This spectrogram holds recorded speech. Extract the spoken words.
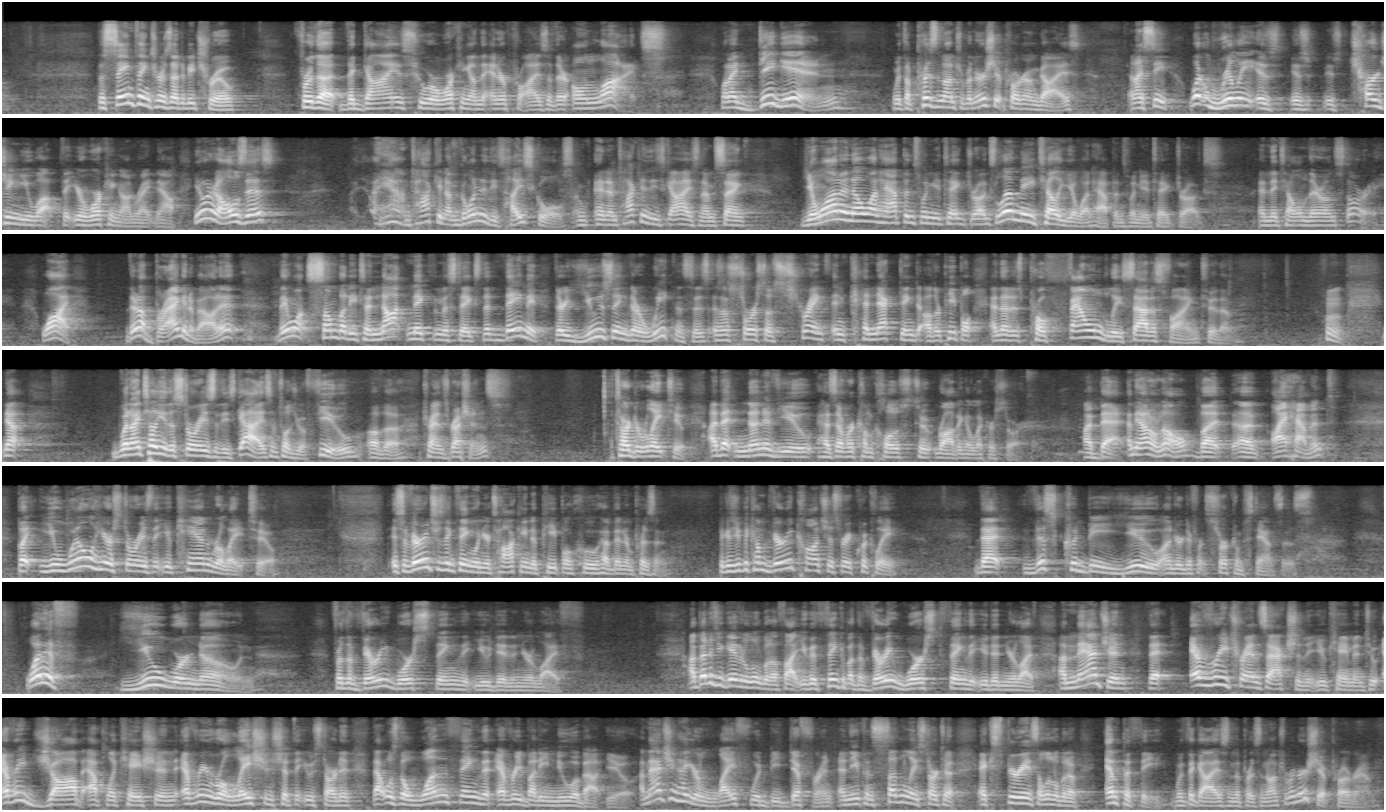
The same thing turns out to be true for the, the guys who are working on the enterprise of their own lives. When I dig in with the prison entrepreneurship program guys, and I see what really is, is, is charging you up that you're working on right now. You know what it always is? yeah, I'm talking, I'm going to these high schools I'm, and I'm talking to these guys and I'm saying, you want to know what happens when you take drugs? Let me tell you what happens when you take drugs. And they tell them their own story. Why? They're not bragging about it. They want somebody to not make the mistakes that they made. They're using their weaknesses as a source of strength in connecting to other people, and that is profoundly satisfying to them. Hmm. Now, when I tell you the stories of these guys, I've told you a few of the transgressions it's hard to relate to. I bet none of you has ever come close to robbing a liquor store. I bet. I mean, I don't know, but uh, I haven't. But you will hear stories that you can relate to. It's a very interesting thing when you're talking to people who have been in prison because you become very conscious very quickly that this could be you under different circumstances. What if you were known for the very worst thing that you did in your life? I bet if you gave it a little bit of thought, you could think about the very worst thing that you did in your life. Imagine that every transaction that you came into, every job application, every relationship that you started, that was the one thing that everybody knew about you. Imagine how your life would be different, and you can suddenly start to experience a little bit of empathy with the guys in the prison entrepreneurship program.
